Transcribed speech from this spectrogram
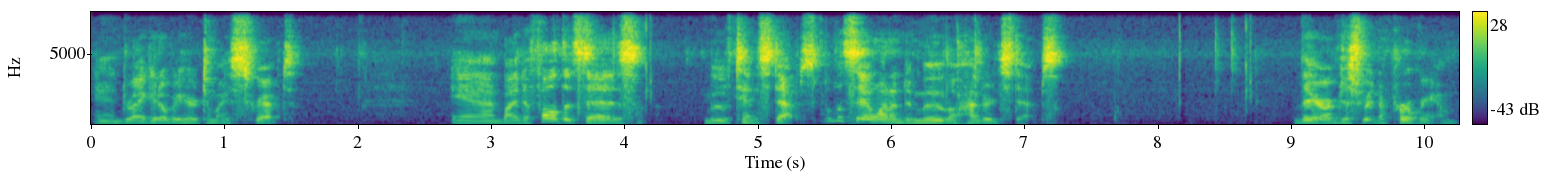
and drag it over here to my script. And by default it says move 10 steps. But let's say I wanted to move 100 steps. There, I've just written a program.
